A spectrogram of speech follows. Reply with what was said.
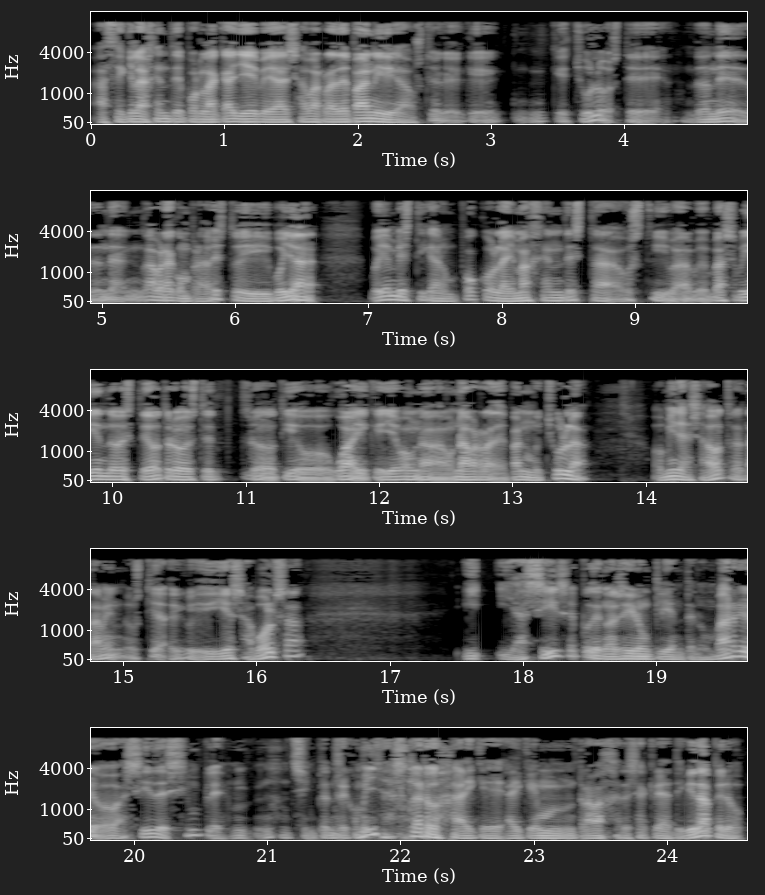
hace que la gente por la calle vea esa barra de pan y diga, hostia, qué, chulo, este, ¿dónde, ¿dónde habrá comprado esto? Y voy a, voy a investigar un poco la imagen de esta, hostia, vas viendo este otro, este otro tío guay que lleva una, una barra de pan muy chula o mira esa otra también, hostia, y esa bolsa. Y, así se puede conseguir un cliente en un barrio, así de simple, simple entre comillas, claro, hay que, hay que trabajar esa creatividad, pero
